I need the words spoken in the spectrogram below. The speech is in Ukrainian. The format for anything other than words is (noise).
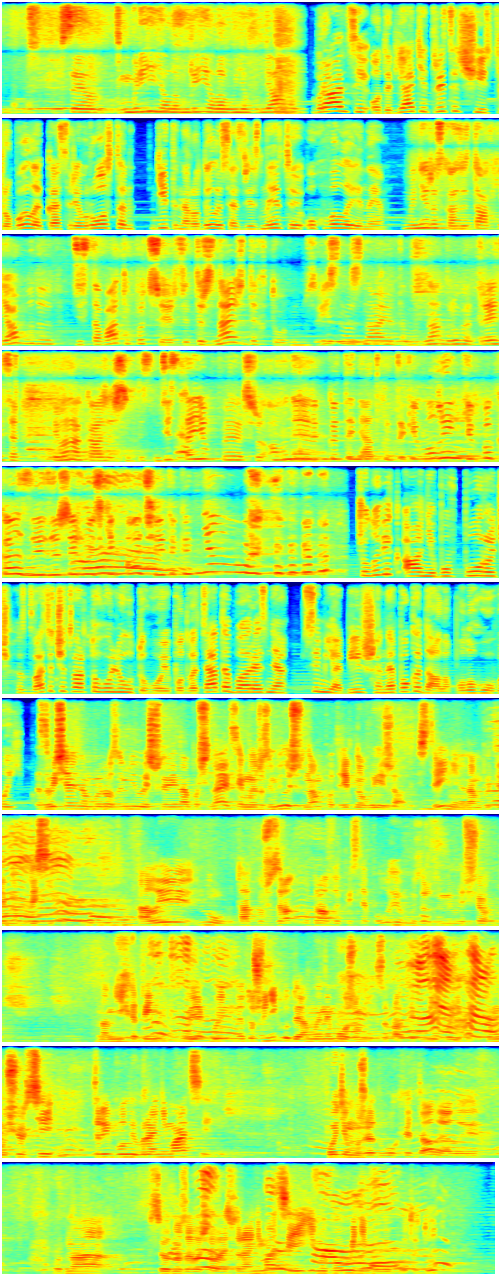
все мріяла, мріяла, уявляла. Вранці о 9.36 робили кесарів ростин. Діти народилися з різницею у хвилини. Мені розказують, так, я буду діставати по черзі. Ти ж знаєш, де хто? Ну, звісно, знаю, там одна, друга, третя. І вона каже, що «Діс- дістаю першу, а вони котенятку такі маленькі, показують, за ширмочки бачу, і таке няу. (laughs) Чоловік Ані був поруч з 24 лютого і по 20 березня сім'я більше не покидала пологовий. Звичайно, ми розуміли, що війна починається, і ми розуміли, що нам потрібно виїжджати з нам потрібно кудись їхати. Але ну також одразу після пологів ми зрозуміли, що нам їхати ну, якби не то, що нікуди, а ми не можемо їх забрати і поїхати. Тому що всі три були в реанімації, потім вже двох віддали, але одна все одно залишилась в реанімації, і ми повинні були бути тут.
